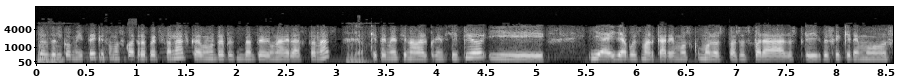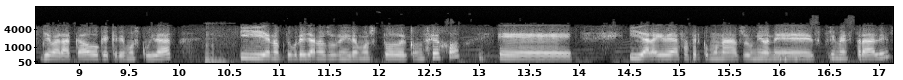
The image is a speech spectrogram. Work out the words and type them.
los del comité, que somos cuatro personas, cada uno un representante de una de las zonas que te he mencionado al principio, y, y ahí ya pues marcaremos como los pasos para los proyectos que queremos llevar a cabo, que queremos cuidar. Y en octubre ya nos reuniremos todo el consejo. Eh, y ya la idea es hacer como unas reuniones trimestrales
